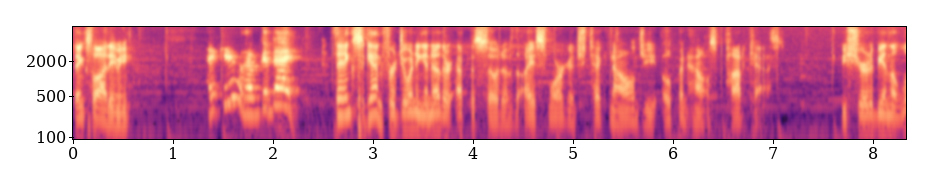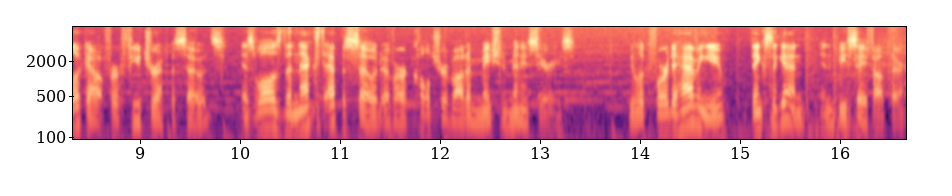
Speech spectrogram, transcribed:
Thanks a lot, Amy. Thank you. Have a good day. Thanks again for joining another episode of the ICE Mortgage Technology Open House podcast. Be sure to be on the lookout for future episodes, as well as the next episode of our Culture of Automation miniseries. We look forward to having you. Thanks again, and be safe out there.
